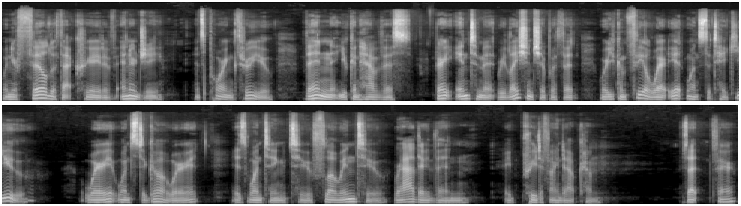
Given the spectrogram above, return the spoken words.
when you're filled with that creative energy, it's pouring through you, then you can have this very intimate relationship with it where you can feel where it wants to take you, where it wants to go, where it is wanting to flow into rather than a predefined outcome. Is that fair?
